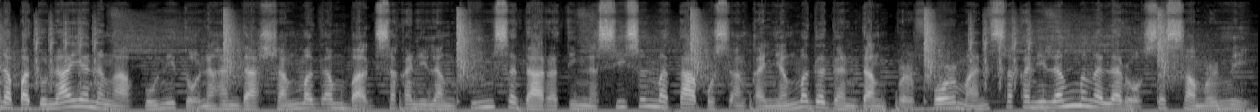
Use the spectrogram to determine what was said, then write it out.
napatunayan na nga po nito na handa siyang mag-ambag sa kanilang team sa darating na season matapos ang kanyang magagandang performance sa kanilang mga laro sa Summer League.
